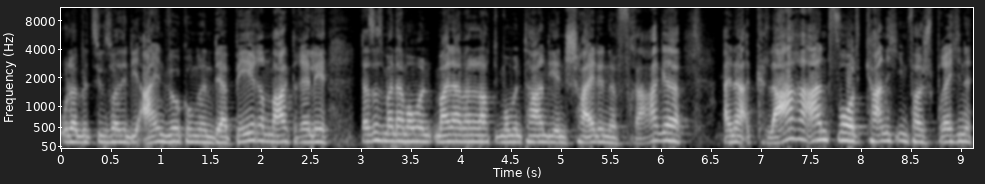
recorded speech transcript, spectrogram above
oder beziehungsweise die Einwirkungen der Bärenmarktrallye, das ist meiner, meiner Meinung nach momentan die entscheidende Frage. Eine klare Antwort kann ich Ihnen versprechen,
